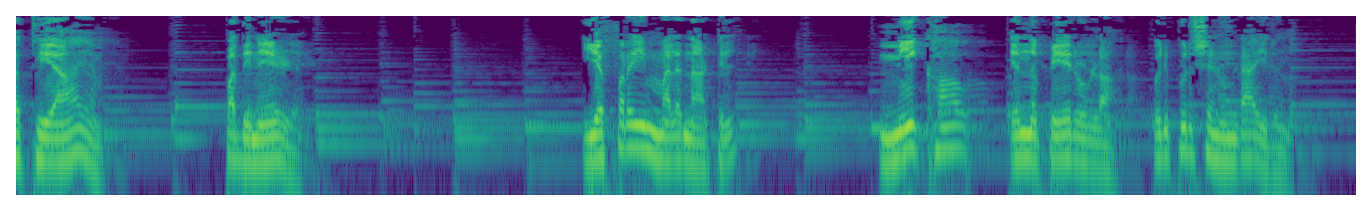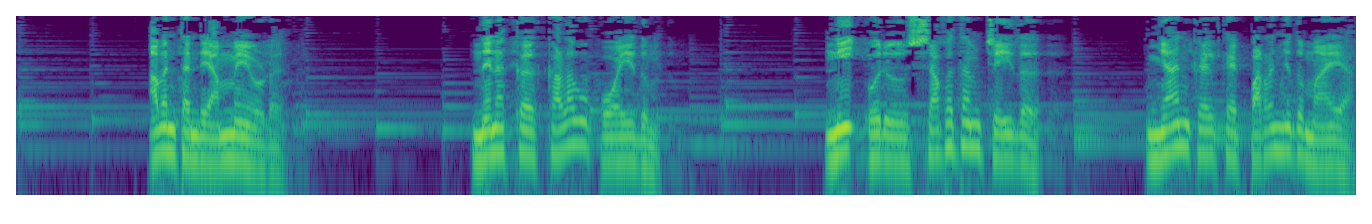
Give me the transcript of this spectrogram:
അധ്യായം പതിനേഴ്. യഫ്രൈം മലനാട്ടിൽ മീഖാവ് എന്നു പേരുള്ള ഒരു പുരുഷനുണ്ടായിരുന്നു. അവൻ തന്റെ അമ്മയോട് നിനക്ക് കളവു പോയതും നീ ഒരു ശപഥം ചെയ്ത് ഞാൻ കേൾക്കെ പറഞ്ഞതുമായ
